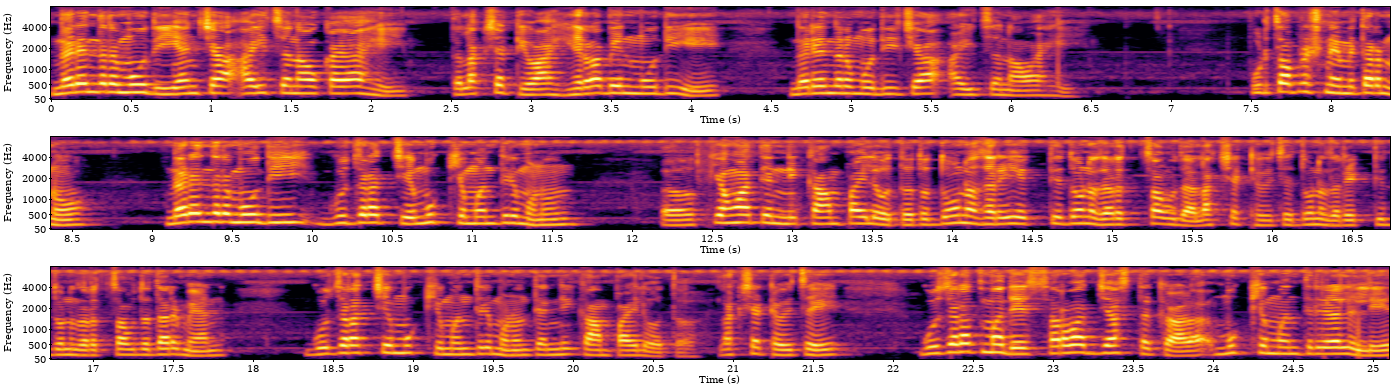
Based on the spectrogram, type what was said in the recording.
नरेंद्र मोदी यांच्या आईचं नाव काय आहे? तर लक्षात ठेवा हिराबेन मोदी हे नरेंद्र मोदीच्या आईचं नाव आहे. पुढचा प्रश्न आहे मित्रांनो नरेंद्र मोदी गुजरातचे मुख्यमंत्री म्हणून केव्हा त्यांनी काम पाहिलं होतं तर दोन हजार एक ते दोन हजार चौदा लक्षात ठेवायचं दोन हजार एक ते दोन हजार चौदा दरम्यान गुजरातचे मुख्यमंत्री म्हणून त्यांनी काम पाहिलं होतं. लक्षात ठेवायचं आहे गुजरातमध्ये सर्वात जास्त काळ मुख्यमंत्री राहिलेले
